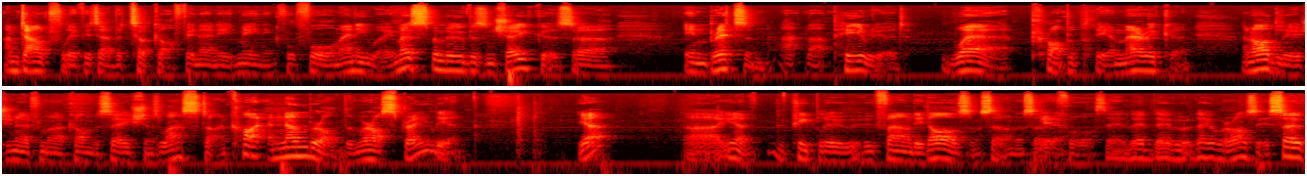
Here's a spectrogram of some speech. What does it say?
I'm doubtful if it ever took off in any meaningful form anyway. Most of the movers and shakers uh, in Britain at that period were probably American. And oddly, as you know from our conversations last time, quite a number of them were Australian. Yeah? Uh, you know, the people who, who founded Oz and so on and so Yeah. forth, they, they, they, were, they were Aussies. So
